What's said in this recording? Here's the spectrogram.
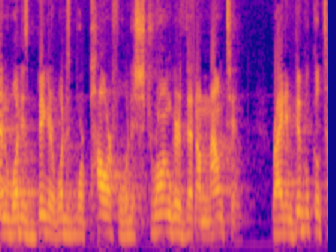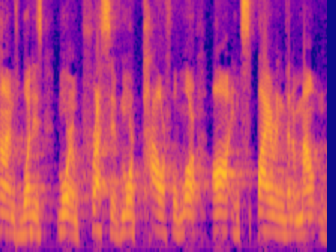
and what is bigger, what is more powerful, what is stronger than a mountain, right? In biblical times, what is more impressive, more powerful, more awe inspiring than a mountain?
